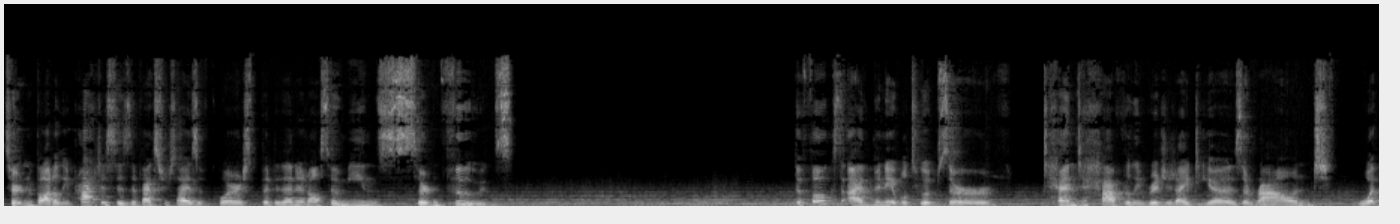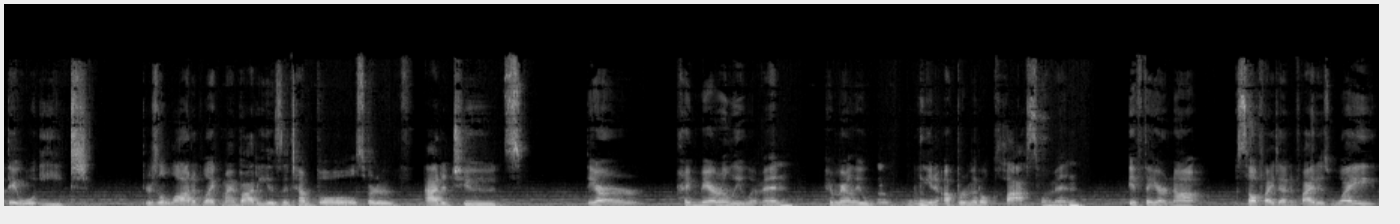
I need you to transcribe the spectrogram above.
certain bodily practices of exercise, of course, but then it also means certain foods. The folks I've been able to observe tend to have really rigid ideas around what they will eat. There's a lot of like, my body is a temple sort of attitudes. They are primarily women, primarily you know, upper middle class women. If they are not self identified as white,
